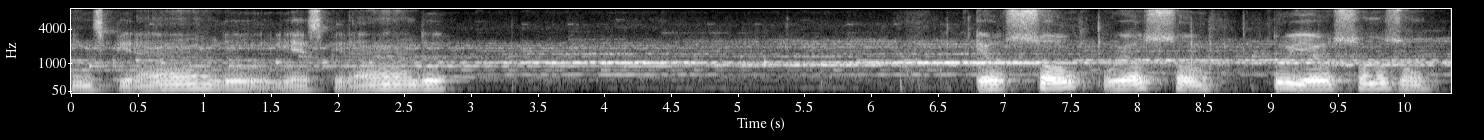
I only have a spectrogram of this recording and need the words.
Inspirando e expirando. Eu sou o eu sou, tu e eu somos um.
